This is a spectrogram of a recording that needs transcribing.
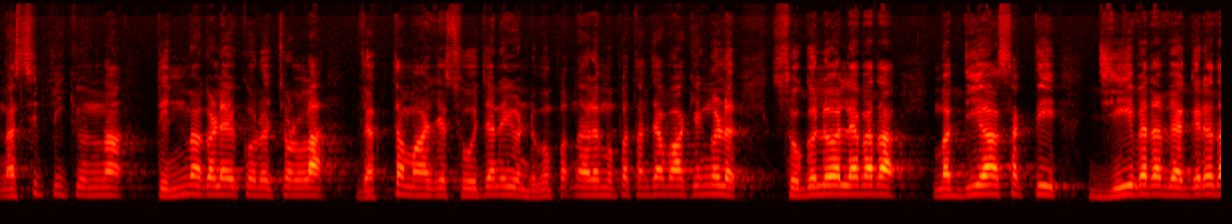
നശിപ്പിക്കുന്ന തിന്മകളെക്കുറിച്ചുള്ള വ്യക്തമായ സൂചനയുണ്ട്. മുപ്പത്തിനാല് മുപ്പത്തഞ്ചാം വാക്യങ്ങൾ സുഗലോലഭത മദ്യാസക്തി ജീവിത വ്യഗ്രത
